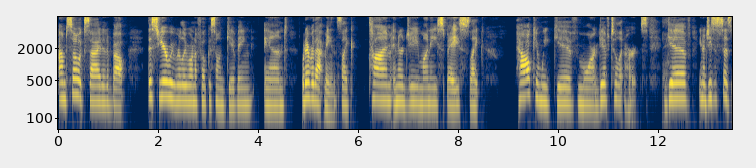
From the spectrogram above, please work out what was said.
I'm so excited about this year. We really want to focus on giving and whatever that means like time, energy, money, space. Like, how can we give more? Give till it hurts. Give, you know, Jesus says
